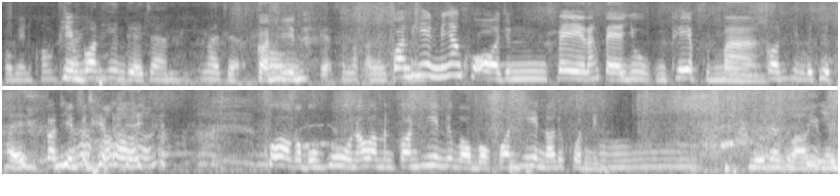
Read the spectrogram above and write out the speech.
โอเมนของพิมพ์ก้อนหินเดียวอาจารย์น่าจะก้อนหินแกะสลักอะไรก่อนหินไม่ยังครูออจนเปตั้งแต่อยู่กรุงเทพคุณมาก้อนหินประเทศไทยก่อนหินประเทศไทย ครูออก็บ่ฮู้เนาะว่ามันก้อนหินหรือบ่บ่ก้อนหินเนาะทุกคนนี่มีแต่ทุกว้าวสิ่งยัง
